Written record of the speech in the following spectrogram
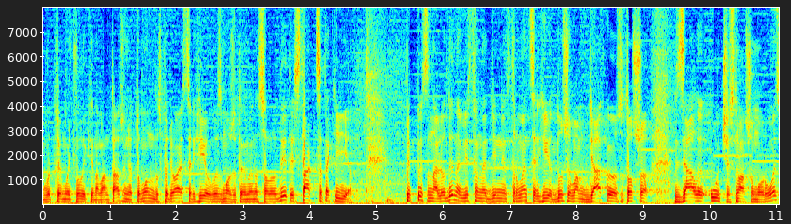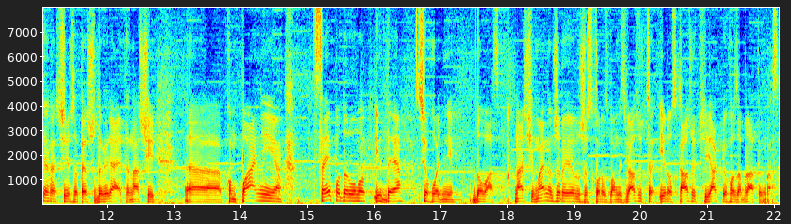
витримують великі навантаження. Тому сподіваюся, Сергію, ви зможете ними насолодитись. Так, це так і є. Підписана людина, вісний надійний інструмент. Сергію, дуже вам дякую за те, що взяли участь в нашому розіграші, за те, що довіряєте нашій е, компанії. Цей подарунок іде сьогодні до вас. Наші менеджери вже скоро з вами зв'яжуться і розкажуть, як його забрати в нас.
